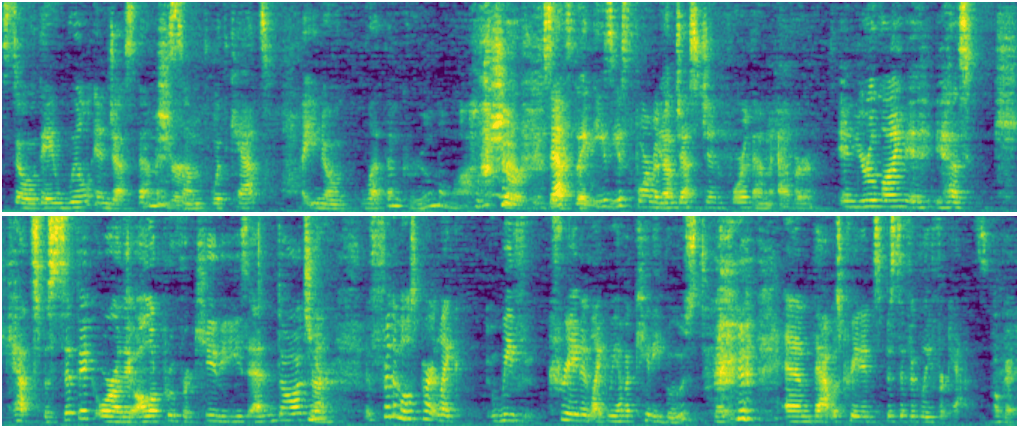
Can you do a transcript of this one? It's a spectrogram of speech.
So they will ingest them, and Sure. some with cats, you know, let them groom them off. Sure, exactly. That's the easiest form of Yep. ingestion for them ever. And your line it has cat specific, or are they all approved for kitties and dogs? Or For the most part, like we've created, like we have a kitty boost, and that was created specifically for cats. okay.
